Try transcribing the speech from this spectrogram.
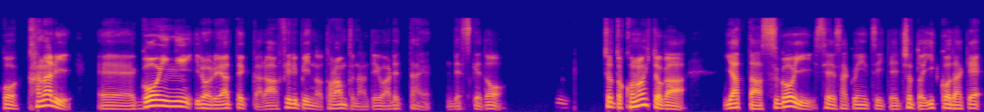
こう、かなり、えー強引にいろいろやっていくから、フィリピンのトランプなんて言われてたんですけど、うんちょっとこの人がやったすごい政策について、ちょっと一個だけ。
